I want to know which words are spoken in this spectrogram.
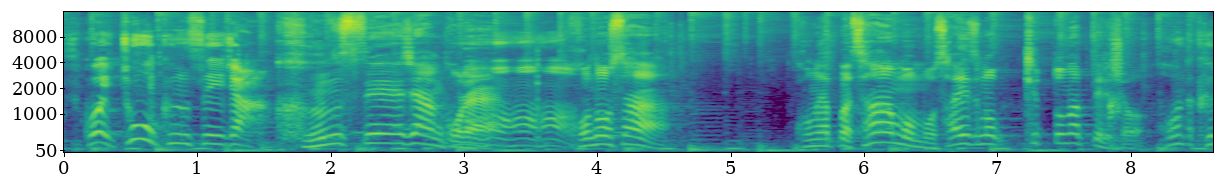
すごい超燻製じゃん。燻製じゃんこれ。このさこのやっぱりサーモンもサイズもキュッとなってるでしょ。ほんと比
